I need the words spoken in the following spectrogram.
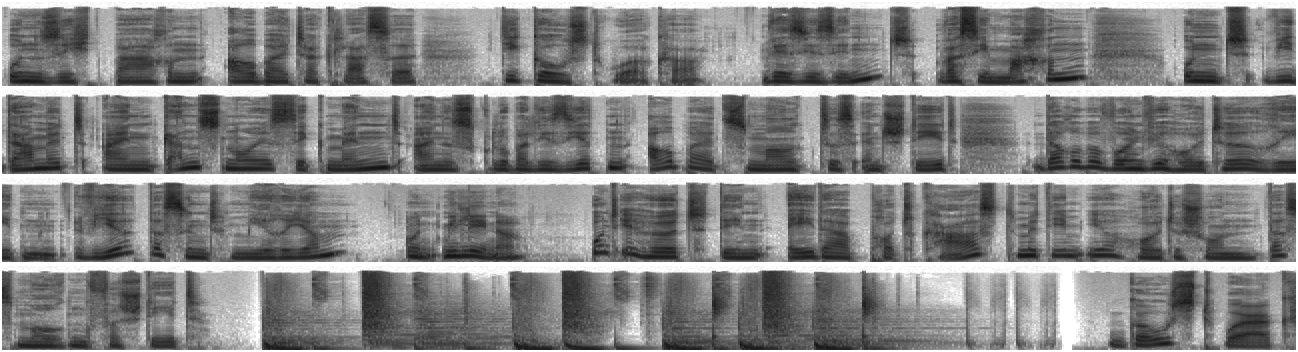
unsichtbaren Arbeiterklasse, die Ghost Worker. Wer sie sind, was sie machen und wie damit ein ganz neues Segment eines globalisierten Arbeitsmarktes entsteht, darüber wollen wir heute reden. Wir, das sind Miriam und Milena. Und ihr hört den ADA Podcast, mit dem ihr heute schon das Morgen versteht. Ghost Work,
